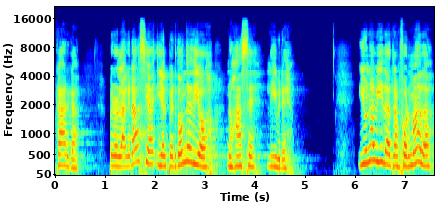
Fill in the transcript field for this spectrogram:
carga, pero la gracia y el perdón de Dios nos hace libres. Y una vida transformada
